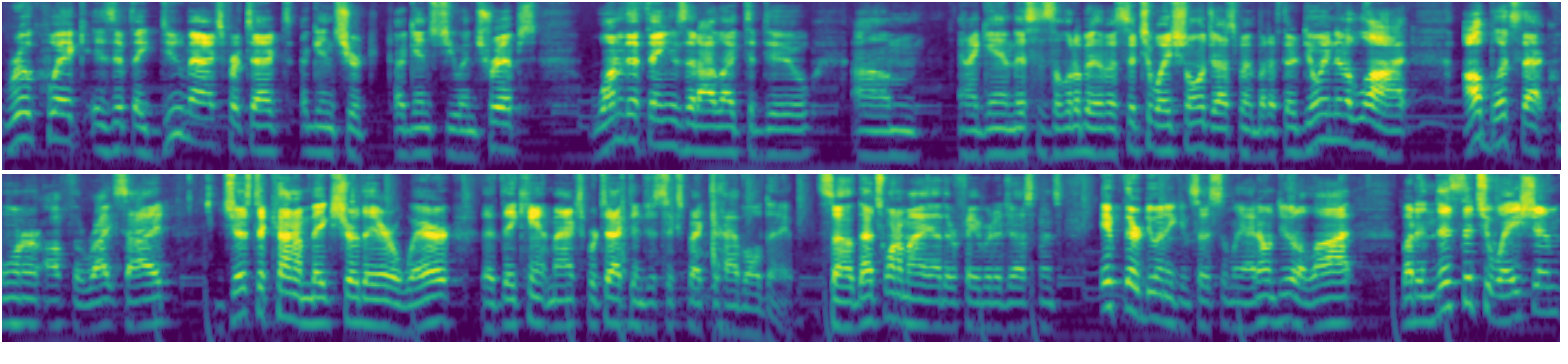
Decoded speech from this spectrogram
real quick is if they do max protect against your against you in trips, one of the things that I like to do, um, and again, this is a little bit of a situational adjustment, but if they're doing it a lot, I'll blitz that corner off the right side just to kind of make sure they are aware that they can't max protect and just expect to have all day. So that's one of my other favorite adjustments if they're doing it consistently. I don't do it a lot, but in this situation,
